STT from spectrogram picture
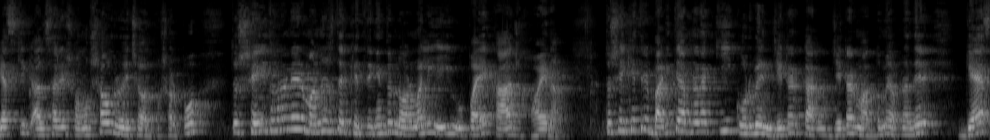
গ্যাস্ট্রিক আলসারের সমস্যাও রয়েছে অল্প স্বল্প, তো সেই ধরনের মানুষদের ক্ষেত্রে কিন্তু নর্মালি এই উপায়ে কাজ হয় না। তো সেই ক্ষেত্রে বাড়িতে আপনারা কি করবেন যেটার যেটার মাধ্যমে আপনাদের গ্যাস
